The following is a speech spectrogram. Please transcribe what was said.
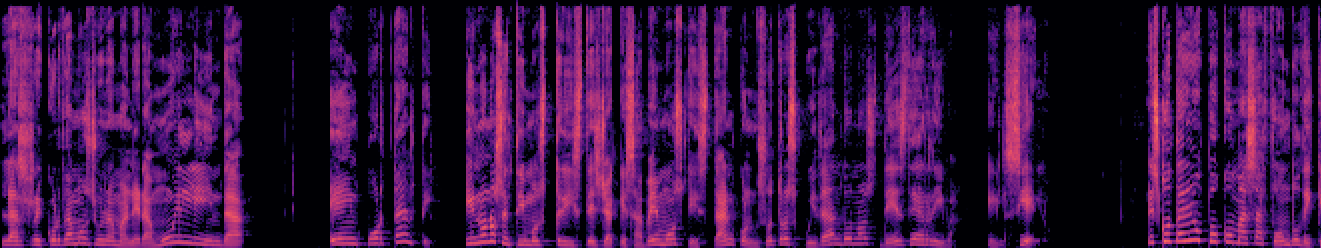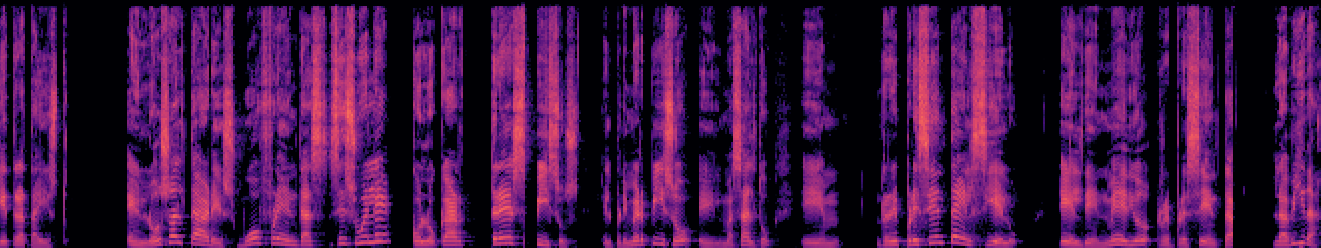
las recordamos de una manera muy linda e importante. Y no nos sentimos tristes ya que sabemos que están con nosotros cuidándonos desde arriba, el cielo. Les contaré un poco más a fondo de qué trata esto. En los altares u ofrendas se suele colocar tres pisos. El primer piso, el más alto, em, representa el cielo. El de en medio representa la vida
